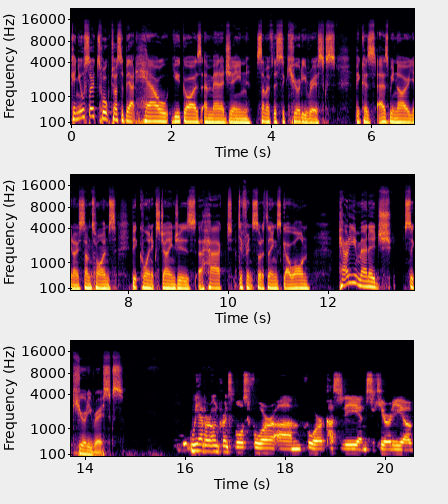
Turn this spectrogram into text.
Can you also talk to us about how you guys are managing some of the security risks? Because as we know, you know, sometimes Bitcoin exchanges are hacked, different sort of things go on. How do you manage security risks? We have our own principles for um, for custody and security of,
